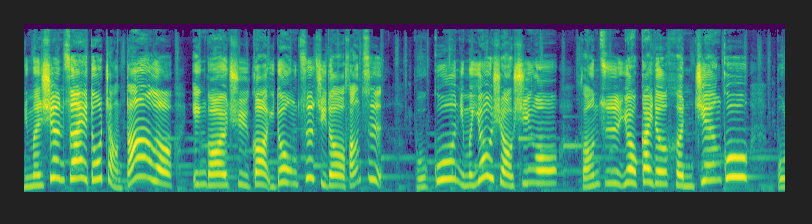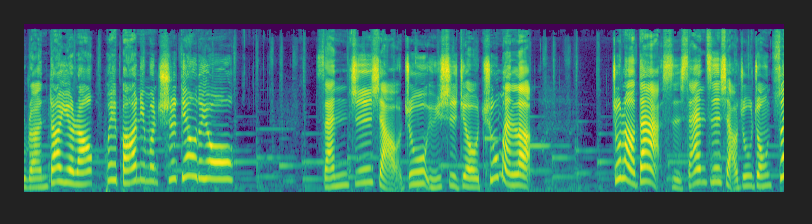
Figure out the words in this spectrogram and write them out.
你们现在都长大了。”应该去盖一栋自己的房子，不过你们要小心哦，房子要盖得很坚固，不然大野狼会把你们吃掉的哟。三只小猪于是就出门了。猪老大是三只小猪中最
